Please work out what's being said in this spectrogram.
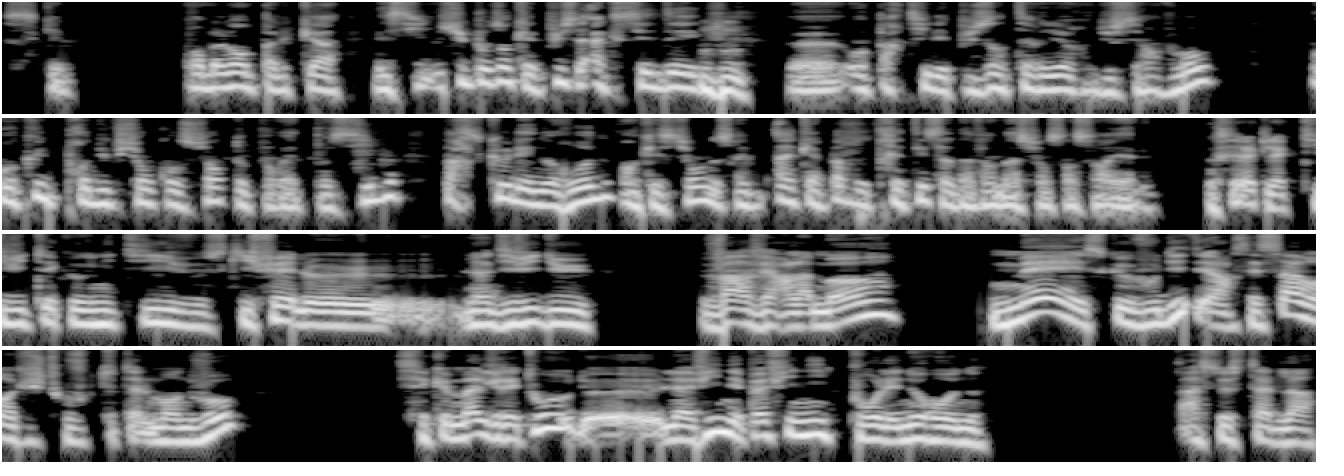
ce qui est probablement pas le cas, mais si, supposons qu'elles puissent accéder Mhm. euh, aux parties les plus intérieures du cerveau, aucune production consciente ne pourrait être possible parce que les neurones en question ne seraient incapables de traiter cette information sensorielle. Donc c'est là que l'activité cognitive, ce qui fait le l'individu, va vers la mort. Mais ce que vous dites, et alors c'est ça moi que je trouve totalement nouveau, c'est que malgré tout, euh, la vie n'est pas finie pour les neurones à ce stade-là.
